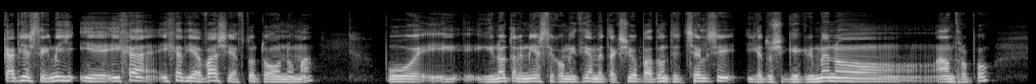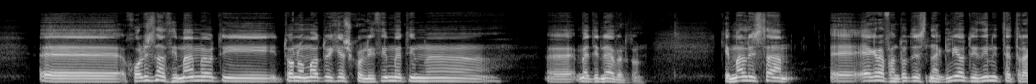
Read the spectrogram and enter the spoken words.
κάποια στιγμή ε, είχα, είχα διαβάσει αυτό το όνομα που ε, γινόταν μια στοιχομηθεία μεταξύ οπαδών της Chelsea για το συγκεκριμένο άνθρωπο ε, χωρίς να θυμάμαι ότι το όνομά του είχε ασχοληθεί με την, ε, με την Everton. Και μάλιστα ε, έγραφαν τότε στην Αγγλία ότι δίνει 400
